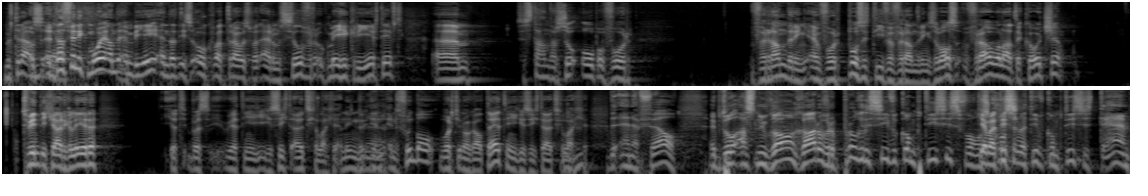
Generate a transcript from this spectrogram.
Maar trouwens, En eh, dat vind ik mooi aan de NBA en dat is ook wat trouwens wat Adam Silver ook mee gecreëerd heeft. Ehm, ze staan daar zo open voor verandering en voor positieve verandering. Zoals vrouwen laten coachen. Twintig jaar geleden je werd in je gezicht uitgelachen. En in, de, in, in het voetbal word je nog altijd in je gezicht uitgelachen. De NFL. Ik bedoel, als het nu gewoon gaat over progressieve competities, volgens Ja, is- conservatieve competities, damn,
